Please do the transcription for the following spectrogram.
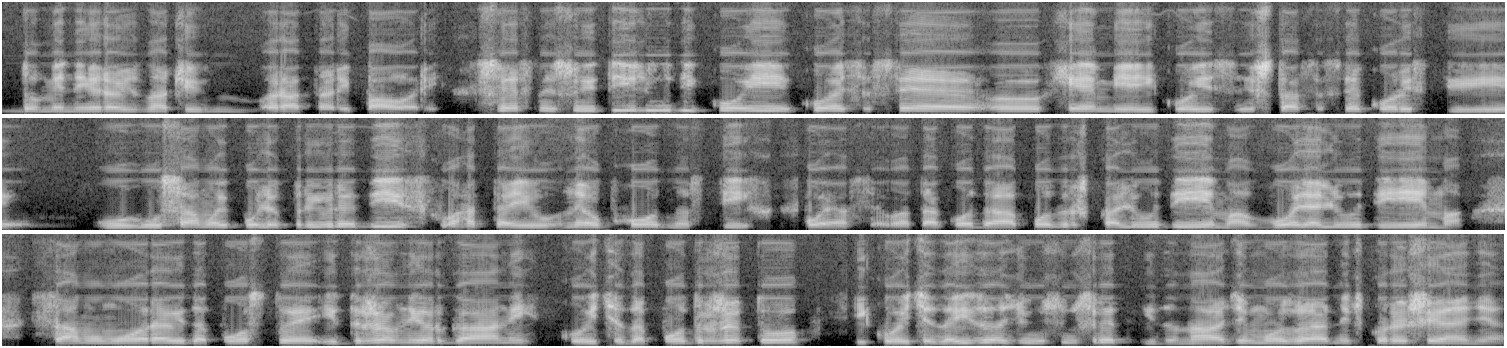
dominiraju znači ratari, paori. Svesni su i ti ljudi koji, koje se sve uh, hemije i koji, šta se sve koristi u, u samoj poljoprivredi shvataju neophodnost tih pojaseva, tako da podrška ljudi ima, volja ljudi ima, samo moraju da postoje i državni organi koji će da podrže to i koji će da izađu u susret i da nađemo zajedničko rešenje.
